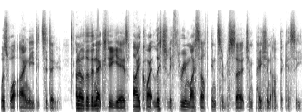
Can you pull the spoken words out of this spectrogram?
was what I needed to do. And over the next few years, I quite literally threw myself into research and patient advocacy,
